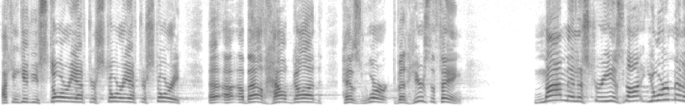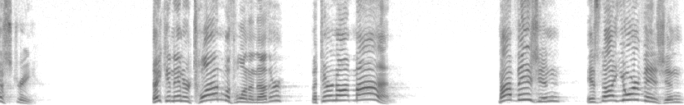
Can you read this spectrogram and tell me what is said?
I can give you story after story after story uh, uh about how God has worked, but here's the thing my ministry is not your ministry. They can intertwine with one another, but they're not mine. My vision is not your vision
